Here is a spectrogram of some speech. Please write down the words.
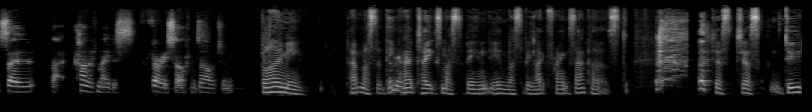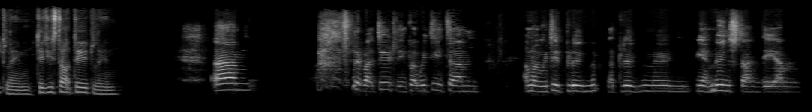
so that kind of made us very self-indulgent. Blimey, that must have the I mean- outtakes must have been you must have been like Frank Zappa, st- just just doodling. Did you start doodling? Um, I don't know about doodling, but we did. Um, I mean, we did Blue uh, Blue Moon, yeah, Moonstone, the um,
